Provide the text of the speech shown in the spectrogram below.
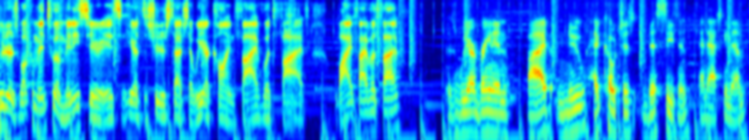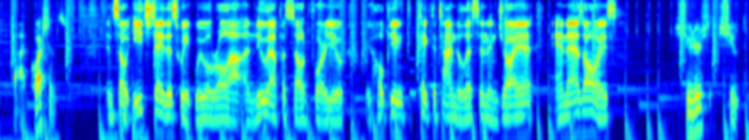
shooters, welcome into a mini series here at the Shooters Touch that we are calling Five with Five. Why Five with Five? Because we are bringing in five new head coaches this season and asking them five questions. And so each day this week, we will roll out a new episode for you. We hope you take the time to listen, enjoy it, and as always, shooters shoot.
